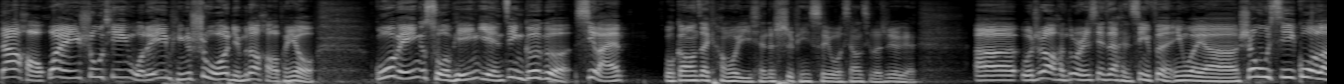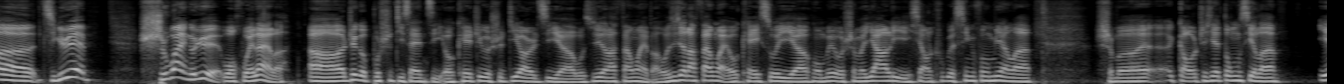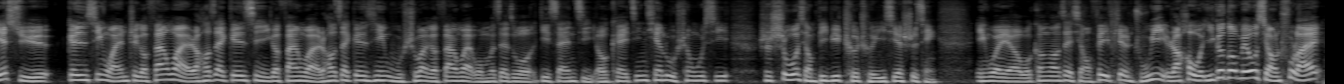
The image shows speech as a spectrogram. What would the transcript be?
大家好，欢迎收听我的音频，是我你们的好朋友国民锁屏眼镜哥哥西兰。我刚刚在看我以前的视频，所以我想起了这个人。呃，我知道很多人现在很兴奋，因为啊，深呼吸过了几个月，十万个月，我回来了啊、这个不是第三季，OK，这个是第二季啊，我就叫它番外吧，我就叫它番外，OK。所以啊，我没有什么压力，想出个新封面了，什么搞这些东西了。也许更新完这个番外，然后再更新一个番外，然后再更新五十万个番外，我们再做第三季。OK，今天录深呼吸，只是我想逼逼扯扯一些事情，因为啊，我刚刚在想废片主意，然后我一个都没有想出来，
